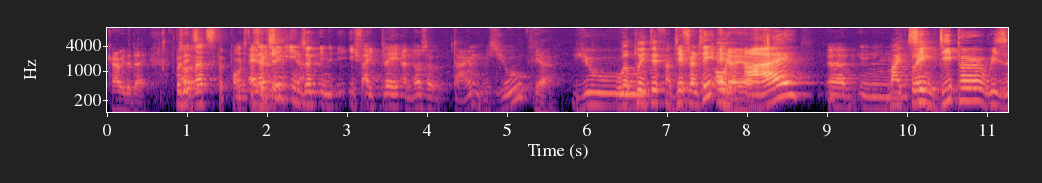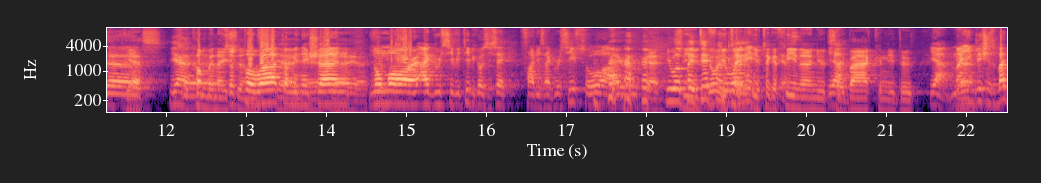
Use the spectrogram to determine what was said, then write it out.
carry the day. But so that's the point. and I think in the in, if I play another time with you, yeah, you We'll play differently. differently, Oh, and yeah, yeah. I uh, mm, Might play- think deeper with uh, yes, Yeah. the, combinations, the power yeah, yeah, combination, yeah, yeah, no sure. more aggressivity because you say fat is aggressive, so I Yeah. You will so play you, differently. You You know what I take, you take Yes. Athena and you'd Yeah. say back, and you do. yeah, my Yeah. English is bad,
